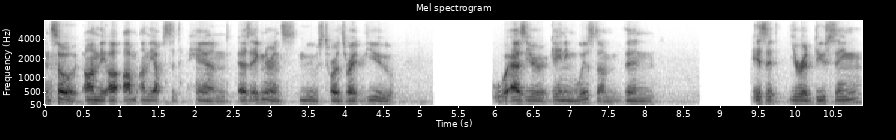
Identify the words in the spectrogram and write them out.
And so on the uh, on the opposite hand, as ignorance moves towards right view, as you're gaining wisdom, then is it you're reducing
